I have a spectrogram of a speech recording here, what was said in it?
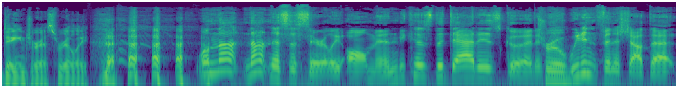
dangerous. Really, Well, not not necessarily all men, because the dad is good. True. We didn't finish out that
